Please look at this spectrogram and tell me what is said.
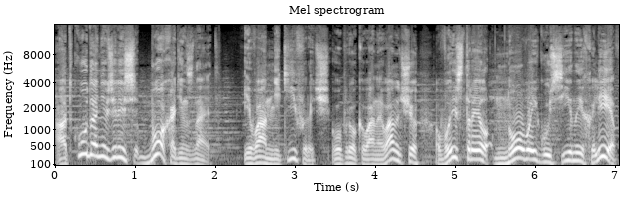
Откуда они взялись, бог один знает. Иван Никифорович, в упрек Ивану Ивановичу, выстроил новый гусиный хлев,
